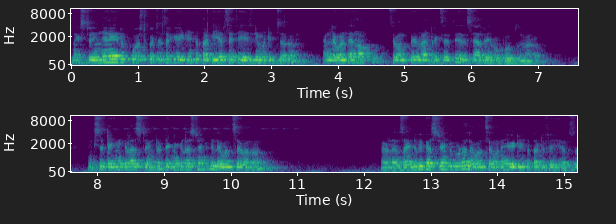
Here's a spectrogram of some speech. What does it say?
next engineer పోస్ట్కి వచ్చేసరికి ఎయిటీన్ టు థర్టీ ఇయర్స్ అయితే ఏజ్ లిమిట్ ఇచ్చారు. And level ten of seventh pay matrix అయితే శాలరీ ఇవ్వబోతున్నారు. Next technical assistant. టెక్నికల్ అసిస్టెంట్కి level seven. And scientific assistant కూడా level seven eighteen to thirty five years.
